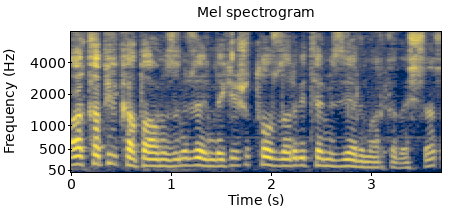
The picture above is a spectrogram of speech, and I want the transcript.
arka pil kapağımızın üzerindeki şu tozları bir temizleyelim arkadaşlar.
